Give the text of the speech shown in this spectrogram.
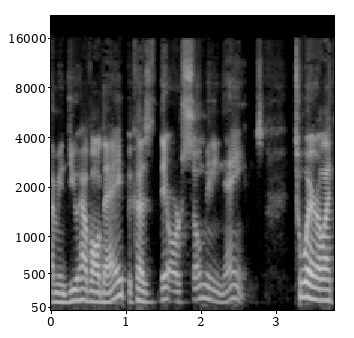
I mean, do you have all day? Because there are so many names to where like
